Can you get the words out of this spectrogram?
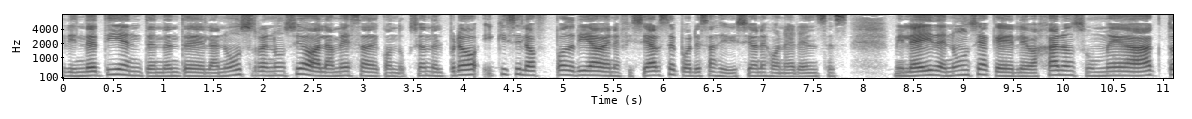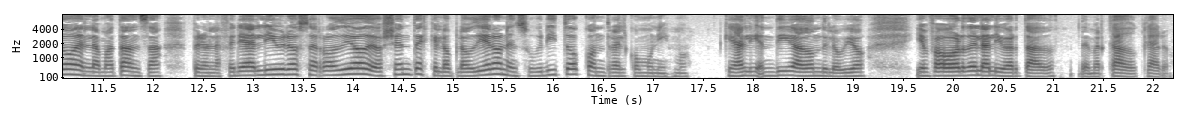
Grindetti, intendente de Lanús, renunció a la mesa de conducción del PRO y Kisilov podría beneficiarse por esas divisiones bonaerenses. Milei denuncia que le bajaron su mega acto en La Matanza, pero en la Feria del Libro se rodeó de oyentes que lo aplaudieron en su grito contra el comunismo. Que alguien diga dónde lo vio y en favor de la libertad, de mercado, claro.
